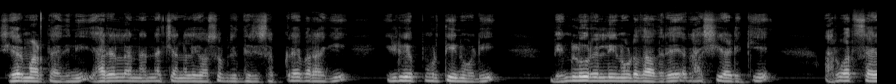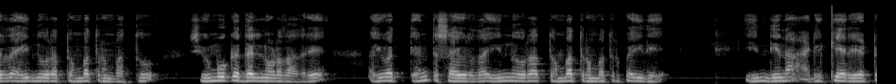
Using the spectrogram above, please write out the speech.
ಶೇರ್ ಮಾಡ್ತಾಯಿದ್ದೀನಿ ಯಾರೆಲ್ಲ ನನ್ನ ಚಾನಲ್ಗೆ ಹೊಸಬ್ರಿದ್ದೀರಿ ಸಬ್ಸ್ಕ್ರೈಬರ್ ಆಗಿ ಇಡುವೆ ಪೂರ್ತಿ ನೋಡಿ. ಬೆಂಗಳೂರಲ್ಲಿ ನೋಡೋದಾದರೆ ರಾಶಿ ಅಡಿಕೆ ಅರವತ್ತು ಸಾವಿರದ ಐದುನೂರ ತೊಂಬತ್ತೊಂಬತ್ತು, ಶಿವಮೊಗ್ಗದಲ್ಲಿ ನೋಡೋದಾದರೆ ಐವತ್ತೆಂಟು ಸಾವಿರದ ಇನ್ನೂರ ತೊಂಬತ್ತೊಂಬತ್ತು ರೂಪಾಯಿ ಇದೆ. ಇಂದಿನ ಅಡಿಕೆ ರೇಟ್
